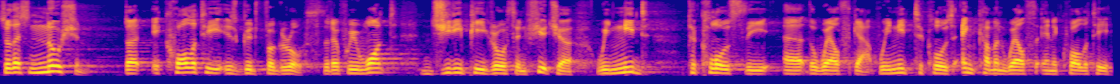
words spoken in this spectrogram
So this notion that equality is good for growth, that if we want GDP growth in future, we need to close the, uh, the wealth gap. We need to close income and wealth inequality.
